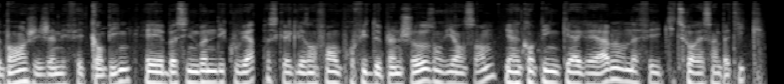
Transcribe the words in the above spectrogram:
exactement. J'ai jamais fait de camping. Et bah, c'est une bonne découverte parce qu'avec les enfants, on profite de plein de choses, on vit ensemble. Il y a un camping qui est agréable, on a fait des petites soirées sympathiques.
